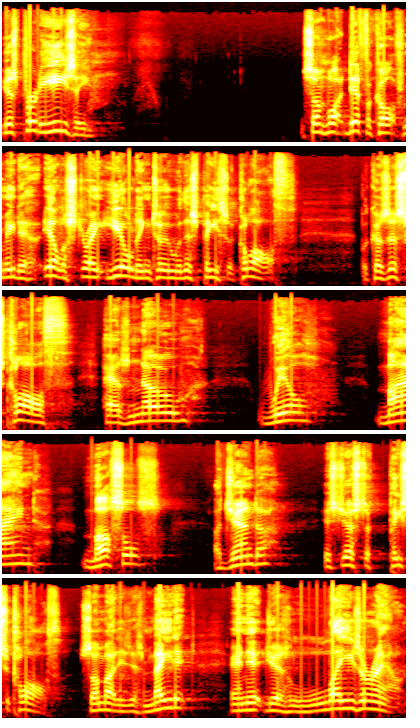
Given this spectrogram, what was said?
It's pretty easy somewhat difficult for me to illustrate yielding to with this piece of cloth because this cloth has no will, mind, muscles, agenda. It's just a piece of cloth. Somebody just made it and it just lays around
